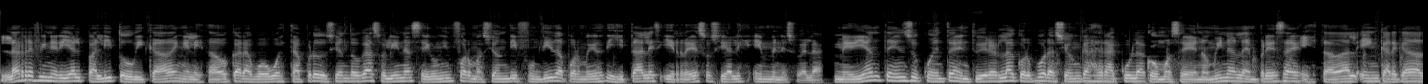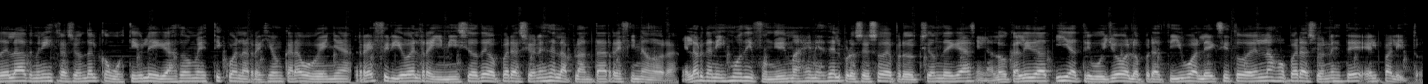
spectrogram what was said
La refinería El Palito, ubicada en el estado Carabobo, está produciendo gasolina según información difundida por medios digitales y redes sociales en Venezuela. Mediante en su cuenta en Twitter, la corporación Gas Drácula, como se denomina la empresa estatal encargada de la administración del combustible y gas doméstico en la región carabobeña, refirió el reinicio de operaciones de la planta refinadora. El organismo difundió imágenes del proceso de producción de gas en la localidad y atribuyó el operativo al éxito en las operaciones de El Palito.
